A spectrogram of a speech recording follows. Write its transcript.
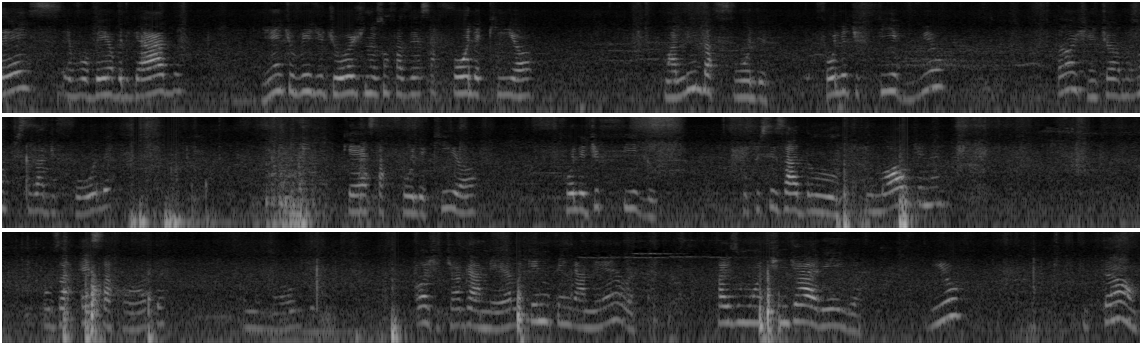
vocês? Eu vou bem, obrigado. Gente, o vídeo de hoje nós vamos fazer essa folha aqui, ó. Uma linda folha. Folha de figo, viu? Então, gente, ó, nós vamos precisar de folha. Que é essa folha aqui, ó. Folha de figo. Vou precisar de um, um molde, né? Vou usar essa roda como molde. Ó, gente, a gamela. Quem não tem gamela, faz um montinho de areia, viu? Então,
